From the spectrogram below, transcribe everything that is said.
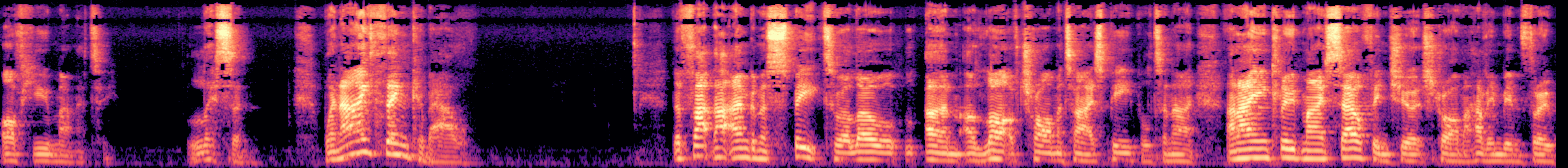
of humanity. Listen, when I think about the fact that I'm going to speak to a, low, um, a lot of traumatized people tonight, and I include myself in church trauma, having been through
